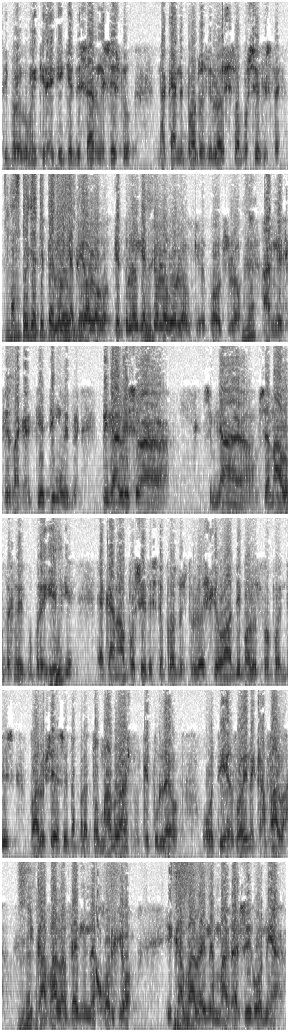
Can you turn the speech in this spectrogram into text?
την προηγούμενη Κυριακή και της άρνησής του να κάνει πρώτος δηλώσεις όπως ήθιστε. Αυτό γιατί και του για ποιο λόγο. Και του λέω για ναι. ποιο λόγο λέω coach λέω, ναι. αρνήθηκες να κάνει. Και τι μου είπε. Πήγα λέει σε ένα, σε, μια, σε ένα άλλο παιχνίδι που προηγήθηκε, mm. έκανα όπως ήθιστε πρώτος δηλώσεις και ο αντίπαλος προπονητής παρουσίασε τα, το μαύρο άσπρο και του λέω ότι εδώ είναι καβάλα. Η καβάλα δεν είναι χωριό. Η Καβάλα είναι μαγαζί γωνία.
